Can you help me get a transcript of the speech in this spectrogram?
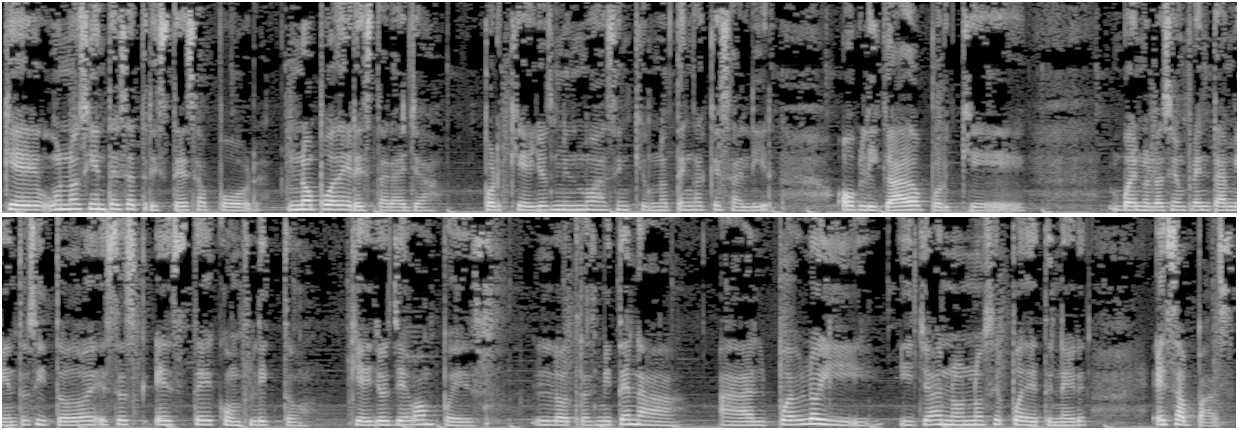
que uno siente esa tristeza por no poder estar allá, porque ellos mismos hacen que uno tenga que salir obligado porque, bueno, los enfrentamientos y todo este, este conflicto que ellos llevan, pues lo transmiten a, al pueblo y, y ya no, no se puede tener esa paz.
